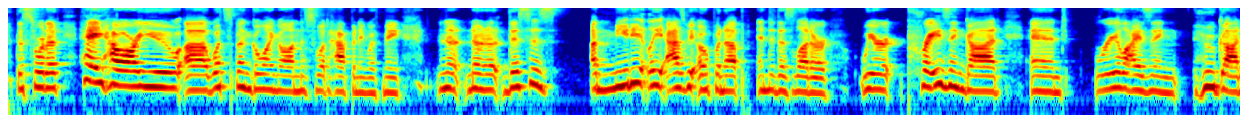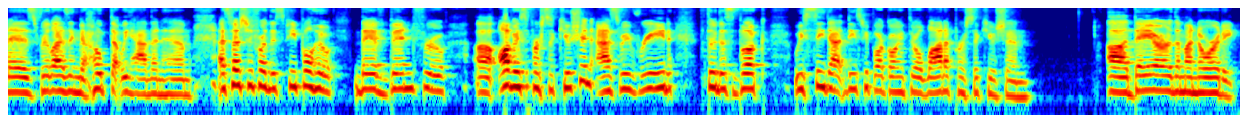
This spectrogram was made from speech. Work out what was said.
the sort of, hey, how are you? Uh, what's been going on? This is what's happening with me. No, no, no. This is immediately as we open up into this letter, we're praising God and realizing who God is, realizing the hope that we have in Him, especially for these people who they have been through uh, obvious persecution. As we read through this book, we see that these people are going through a lot of persecution. Uh, they are the minority.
